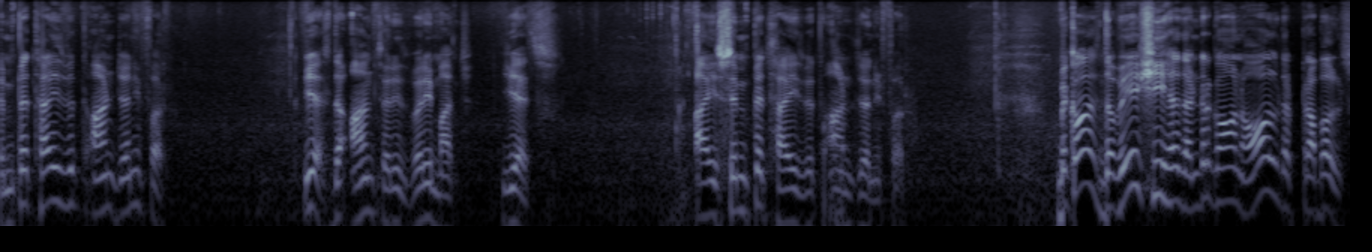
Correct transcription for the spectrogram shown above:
सिंपथाइज विथ आंट जेनिफर yes the answer is very much yes i sympathize with aunt jennifer because the way she has undergone all the troubles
